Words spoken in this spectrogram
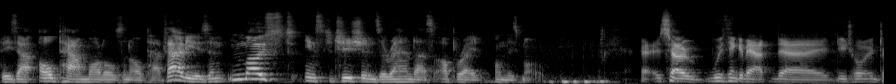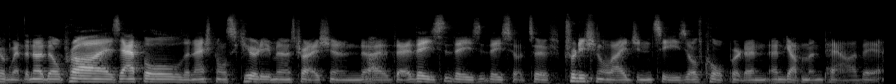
these are old power models and old power values, and most institutions around us operate on this model. Uh, so we think about uh, you talk, talking about the Nobel Prize, Apple, the National Security Administration, uh, the, these these these sorts of traditional agencies of corporate and, and government power there.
